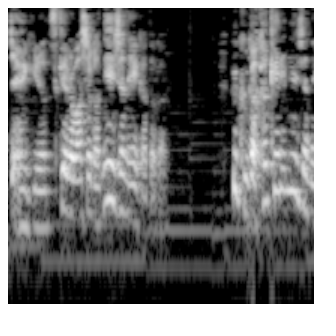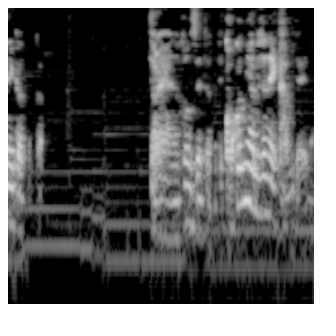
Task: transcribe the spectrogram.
電気のつける場所がねえじゃねえかとか、服がかけれねえじゃねえかとか、ドライヤーのコンセントなんてここにあるじゃねえかみたいな。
